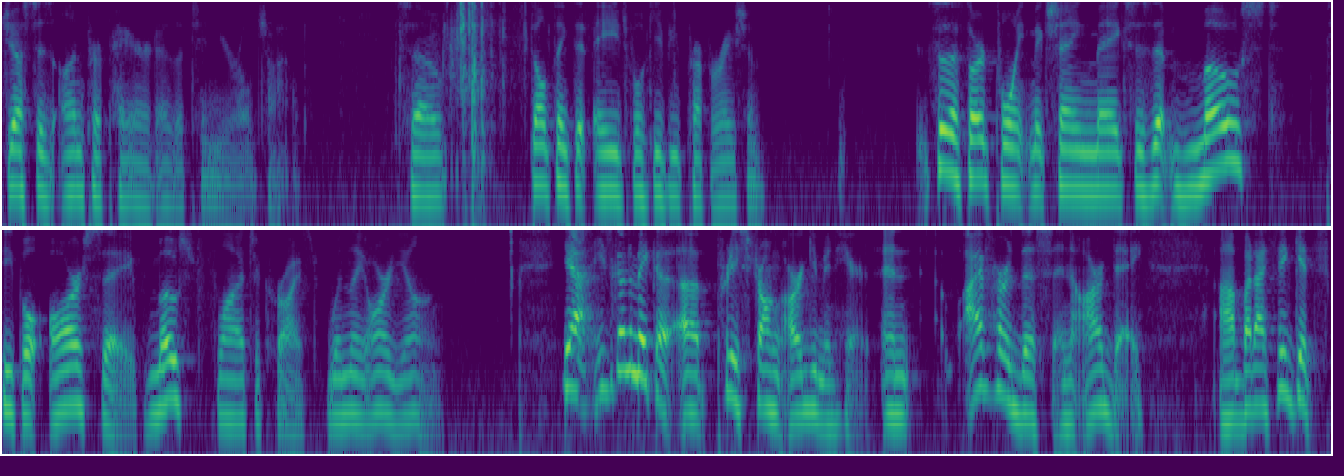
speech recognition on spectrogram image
just as unprepared as a 10-year-old child. So don't think that age will give you preparation. So the third point M'Cheyne makes is that most people are saved. Most fly to Christ when they are young. Yeah, he's going to make a, a pretty strong argument here, and I've heard this in our day, uh, but I think it's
